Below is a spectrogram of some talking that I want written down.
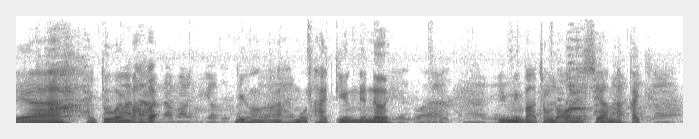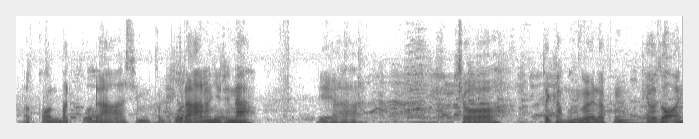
thế uh, anh Tu anh bảo vậy. Đi khoảng uh, một hai tiếng đến nơi. Ý mình vào trong đó để xem là cách à, con bắt cua đá xem con cua đá nó như thế nào. Để cho tất cả mọi người là cùng theo dõi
